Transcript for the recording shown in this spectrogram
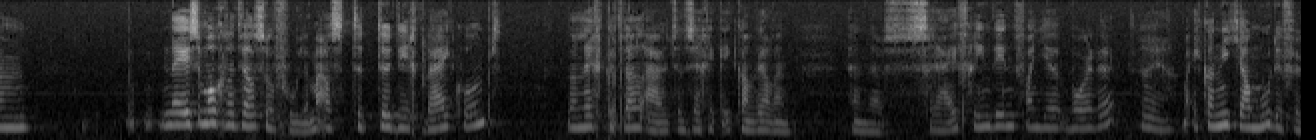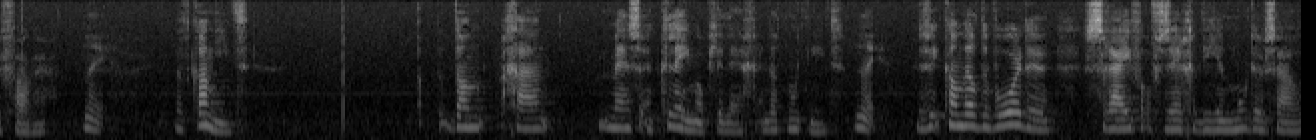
Um, nee, ze mogen het wel zo voelen. Maar als het te, te dichtbij komt, dan leg ik het wel uit. Dan zeg ik, ik kan wel een, een schrijfvriendin van je worden. Oh ja. Maar ik kan niet jouw moeder vervangen. Nee. Dat kan niet. Dan gaan mensen een claim op je leggen en dat moet niet. Nee. Dus ik kan wel de woorden schrijven of zeggen die een moeder zou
